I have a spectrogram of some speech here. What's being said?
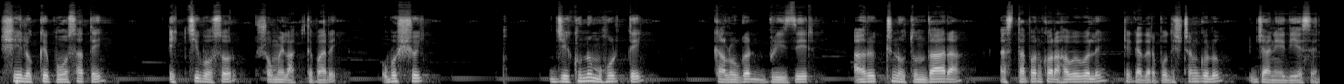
সেই লক্ষ্যে পৌঁছাতে একটি বছর সময় লাগতে পারে। অবশ্যই যে কোনো মুহূর্তে কালুরঘাট ব্রিজের আরও একটি নতুন দ্বারা স্থাপন করা হবে বলে ঠিকাদার প্রতিষ্ঠানগুলো জানিয়ে দিয়েছেন।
